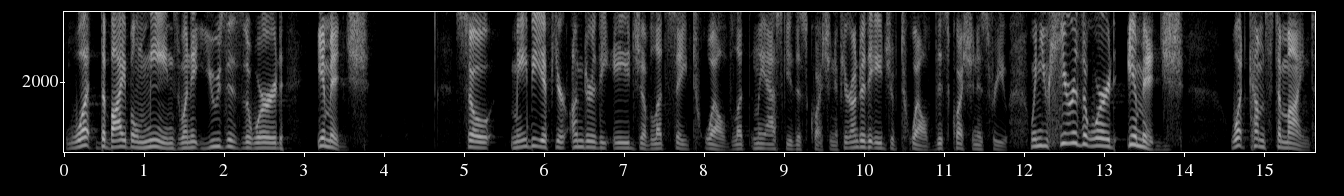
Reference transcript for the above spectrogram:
what the Bible means when it uses the word image. So maybe if you're under the age of, let's say, 12, let me ask you this question. If you're under the age of 12, this question is for you. When you hear the word image, what comes to mind?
